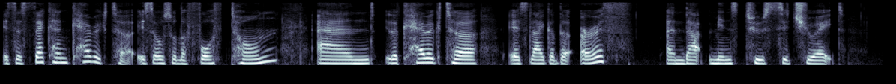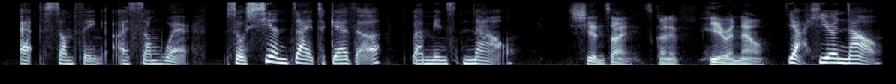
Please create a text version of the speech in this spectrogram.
is the second character, is also the fourth tone. And the character is like the earth, and that means to situate at something, at somewhere. So 现在 together that means now. 现在 It's kind of here and now. Yeah, here and now.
